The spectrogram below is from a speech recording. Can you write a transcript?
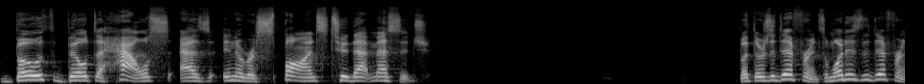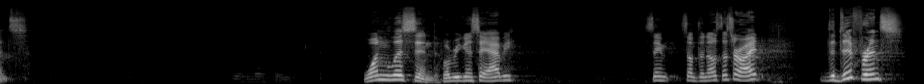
Both built a house as in a response to that message. But there's a difference. And what is the difference? One listened. What were you going to say, Abby? Same something else? That's all right. The difference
